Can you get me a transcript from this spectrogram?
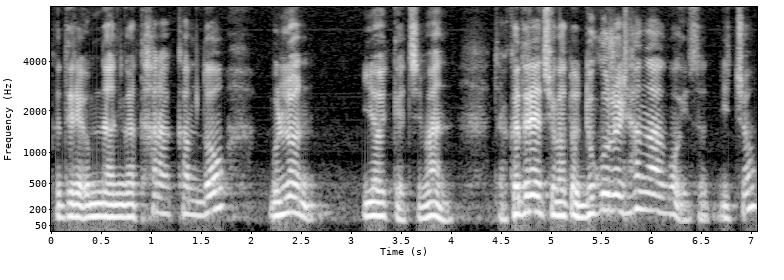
그들의 음란과 타락함도 물론 이었겠지만 자, 그들의 죄가 또 누구를 향하고 있었, 있죠?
